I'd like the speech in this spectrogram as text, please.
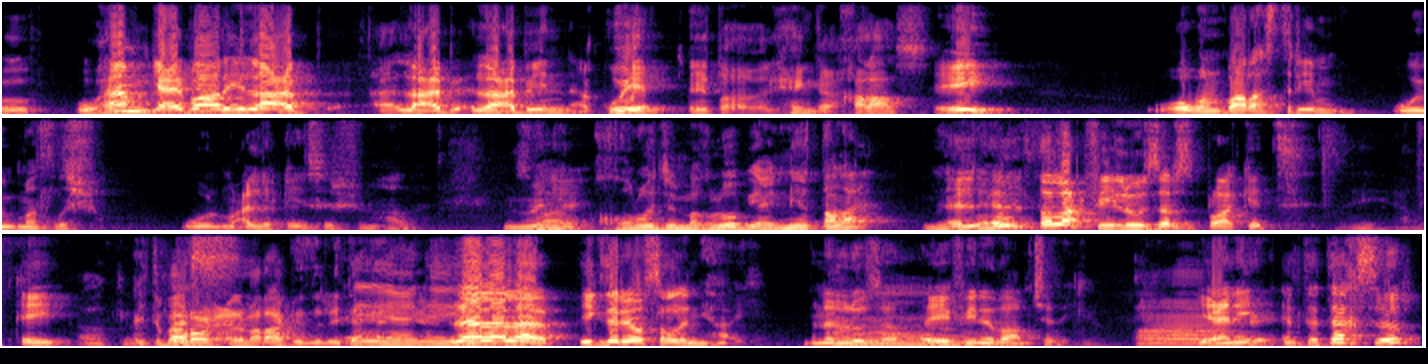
okay. وهم قاعد يباري لاعب لاعب لاعبين أقوياء. إي طيب الحين خلاص. إي. وأول مباراة stream ومطلش والمعلقين يصير شنو هذا؟ من وين؟ خروج المغلوب يعني طلع؟ طلع في losers bracket إيه،. إي. okay يتبارون على المراكز اللي تحت إيه، يعني يعني. لا لا لا. يقدر يوصل للنهائي من ال loser آه. إي في نظام كذي. آه يعني okay. أنت تخسر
